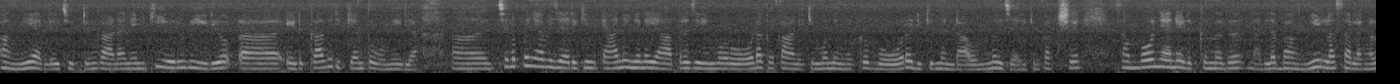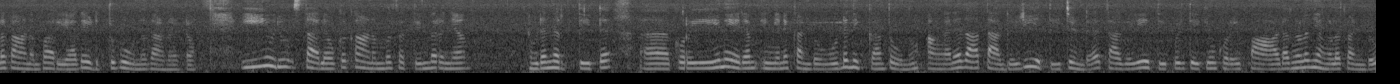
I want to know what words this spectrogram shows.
ഭംഗിയല്ലേ ചുറ്റും കാണാൻ. എനിക്ക് ഈ ഒരു വീഡിയോ എടുക്കാതിരിക്കാൻ തോന്നിയില്ല. ചിലപ്പോൾ ഞാൻ വിചാരിക്കും ഇങ്ങനെ യാത്ര ചെയ്യുമ്പോൾ റോഡൊക്കെ കാണിക്കുമ്പോൾ നിങ്ങൾക്ക് ബോറടിക്കുന്നുണ്ടാവും എന്ന് വിചാരിക്കും. പക്ഷേ സംഭവം ഞാൻ എടുക്കുന്നത് നല്ല ഭംഗിയുള്ള സ്ഥലങ്ങൾ കാണുമ്പോൾ അറിയാതെ എടുത്തു പോകുന്നതാണ് കേട്ടോ. ഈ ഒരു സ്ഥലമൊക്കെ കാണുമ്പോൾ സത്യം പറഞ്ഞാൽ ഇവിടെ നിർത്തിയിട്ട് കുറേ നേരം ഇങ്ങനെ കണ്ടുകൊണ്ട് നിൽക്കാൻ തോന്നും. അങ്ങനെ ദാ തകഴി എത്തിയിട്ടുണ്ട്. തകഴി എത്തിയപ്പോഴത്തേക്കും കുറേ പാടങ്ങൾ ഞങ്ങൾ കണ്ടു.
